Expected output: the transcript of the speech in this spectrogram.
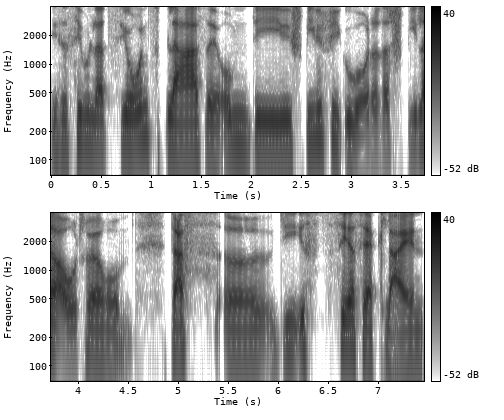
diese Simulationsblase um die Spielfigur oder das Spielerauto herum, das, äh, die ist sehr, sehr klein.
